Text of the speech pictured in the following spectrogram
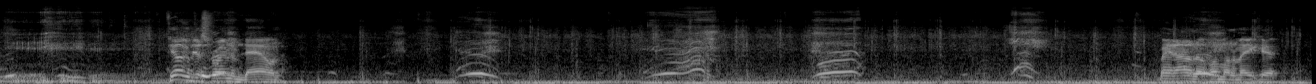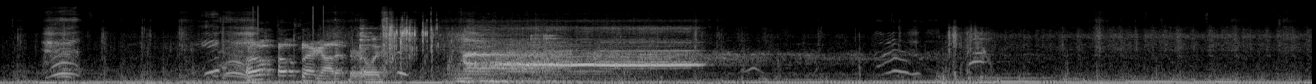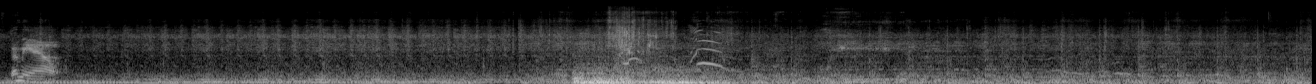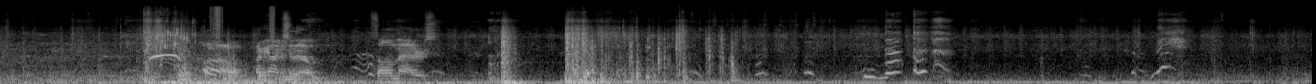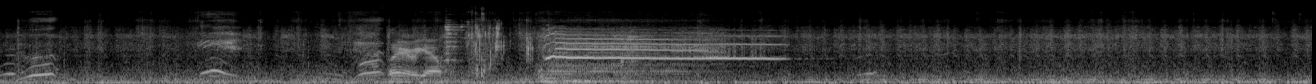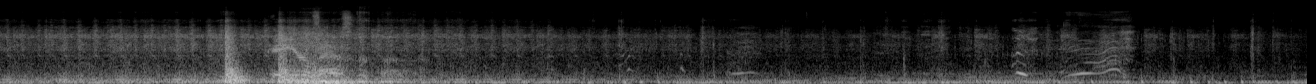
I feel like I'm just running him down. Let me out. Oh, I got you though. That's all that matters.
